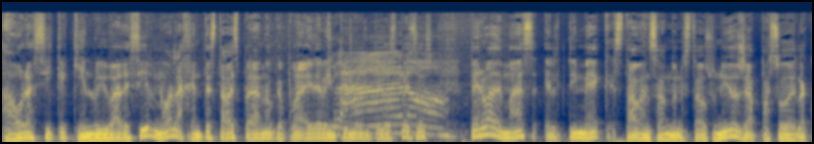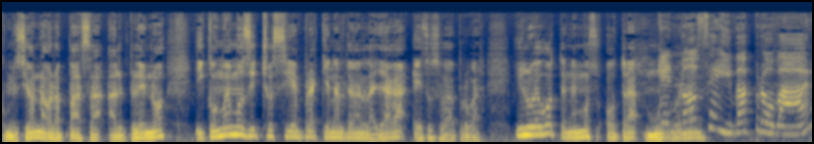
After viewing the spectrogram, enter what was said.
Ahora sí que quién lo iba a decir, ¿no? La gente estaba esperando que por ahí de 21 Claro. 22 pesos, pero además el TIMEC está avanzando en Estados Unidos, ya pasó de la comisión, ahora pasa al pleno y como hemos dicho siempre aquí en el dedo en la llaga, eso se va a aprobar. Y luego tenemos otra muy que buena. no se iba a aprobar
